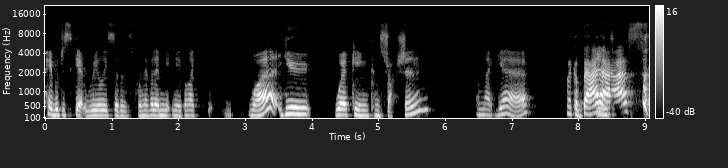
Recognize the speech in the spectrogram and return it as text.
people just get really sort of, whenever they meet me, they're like, what? You work in construction? I'm like, yeah. Like a badass. I'm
